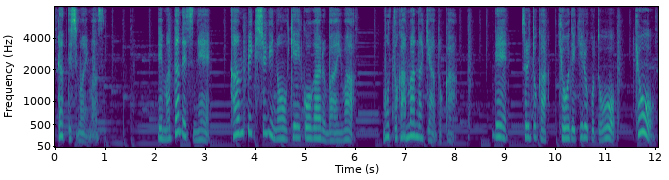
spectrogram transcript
至ってしまいます。でまたですね完璧主義の傾向がある場合はもっと頑張んなきゃとかでそれとか今日できることを今日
